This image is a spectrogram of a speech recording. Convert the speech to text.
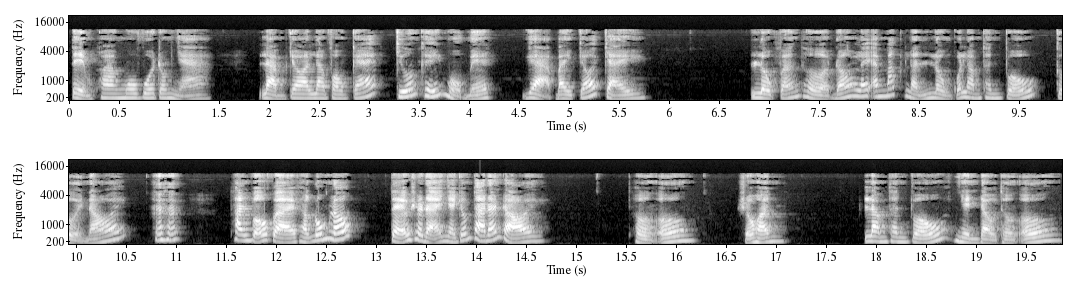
tìm hoang mua vui trong nhà, làm cho Lâm Phong Cát chướng khí mù mịt, gà bay chó chạy. Lục Vãn Thừa đón lấy ánh mắt lạnh lùng của Lâm Thanh Vũ, cười nói: "Thanh Vũ về thật đúng lúc, tiểu sư đại nhà chúng ta đến rồi." Thường Ương, "Sư huynh." Lâm Thanh Vũ nhìn đầu Thường Ương.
